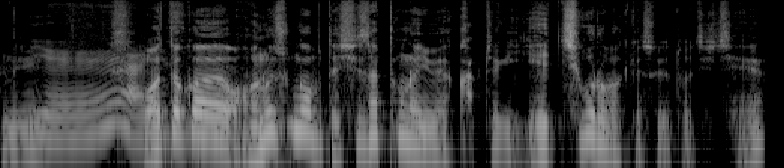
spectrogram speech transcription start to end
네. 예, 어떨까 어느 순간부터 시사평론이 왜 갑자기 예측으로 바뀌었어요, 도대체?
